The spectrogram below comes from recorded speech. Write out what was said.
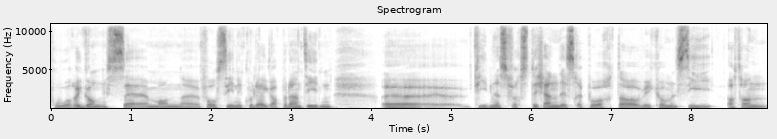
foregangsmann eh, for sine kollegaer på den tiden. Uh, tidenes første kjendisreporter. Vi kan vel si at han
